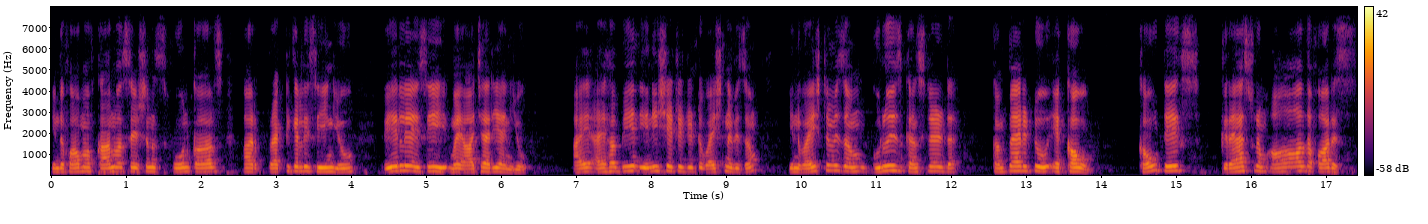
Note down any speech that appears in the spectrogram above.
in the form of conversations, phone calls, or practically seeing you, really I see my Acharya and you. I, I have been initiated into Vaishnavism. In Vaishnavism, Guru is considered compared to a cow. Cow takes grass from all the forests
